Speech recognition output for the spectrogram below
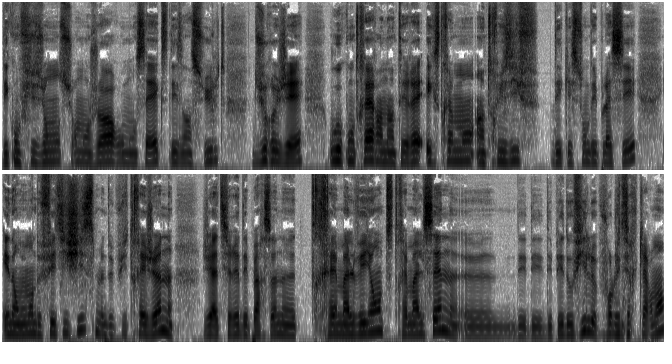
des confusions sur mon genre ou mon sexe, des insultes, du rejet, ou au contraire un intérêt extrêmement intrusif des questions déplacées, énormément de fétichisme depuis très jeune. J'ai attiré des personnes très malveillantes, très malsaines, euh, des, pédophiles pour le dire clairement.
